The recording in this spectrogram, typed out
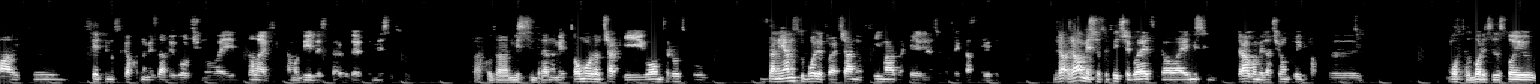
paliti sjetimo se kako nam je zabio golčinu ovaj, za Leipzig tamo 2021. u 9. mjesecu. Tako da mislim da nam je to možda čak i u ovom trenutku za nijansu bolje pojačanje od tima, za Kejina ćemo se kasnije vidjeti. Žao, žao mi je što se tiče Gorecka, ovaj, mislim, drago mi je da će on tu ipak e, ostati boriti se za svoju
